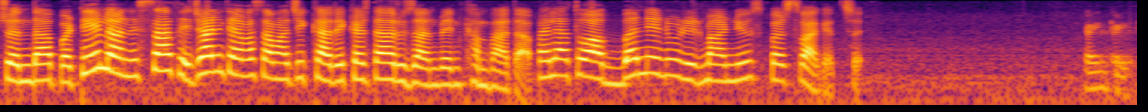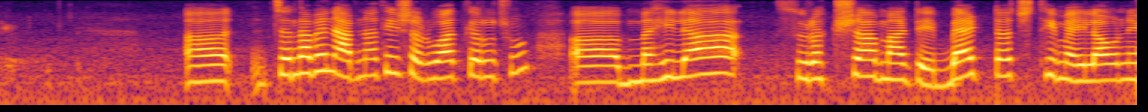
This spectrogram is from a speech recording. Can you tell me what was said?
ચંદા પટેલ, અને સાથે જાણીતા એવા સામાજિક કાર્યકર્તા રૂઝાનબેન ખંભાતા. પહેલાં તો આ બંનેનું નિર્માણ ન્યૂઝ પર સ્વાગત છે. થેન્ક યુ ચંદાબેન, આપનાથી શરૂઆત કરું છું. મહિલા સુરક્ષા માટે બેડ ટચથી મહિલાઓને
